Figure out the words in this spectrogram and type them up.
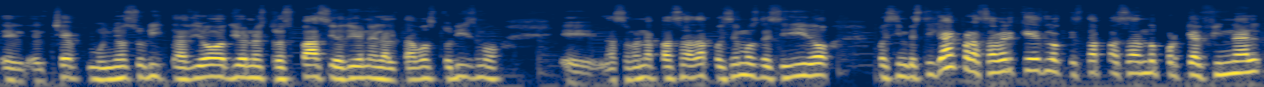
el, chef Muñoz Zurita dio, dio nuestro espacio, dio en el altavoz turismo eh, la semana pasada, pues hemos decidido pues investigar para saber qué es lo que está pasando porque al final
